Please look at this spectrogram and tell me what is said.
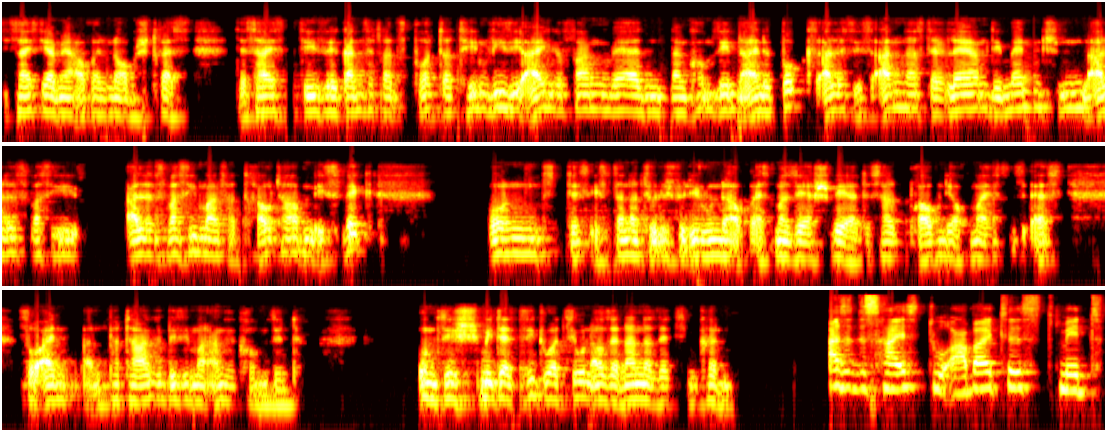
Das heißt, die haben ja auch enormen Stress. Das heißt, diese ganze Transport dorthin, wie sie eingefangen werden, dann kommen sie in eine Box, alles ist anders, der Lärm, die Menschen, alles, was sie, alles, was sie mal vertraut haben, ist weg. Und das ist dann natürlich für die Hunde auch erstmal sehr schwer. Deshalb brauchen die auch meistens erst so ein, ein paar Tage, bis sie mal angekommen sind und sich mit der Situation auseinandersetzen können. Also das heißt, du arbeitest mit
